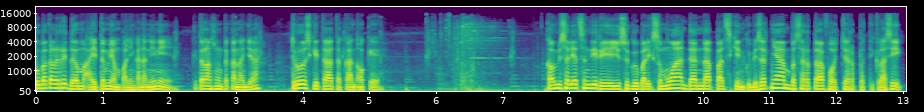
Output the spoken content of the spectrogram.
Gue bakal redeem item yang paling kanan ini. Kita langsung tekan aja. Terus kita tekan OK. Kamu bisa lihat sendiri gue balik semua dan dapat skin kubisetnya beserta voucher peti klasik.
